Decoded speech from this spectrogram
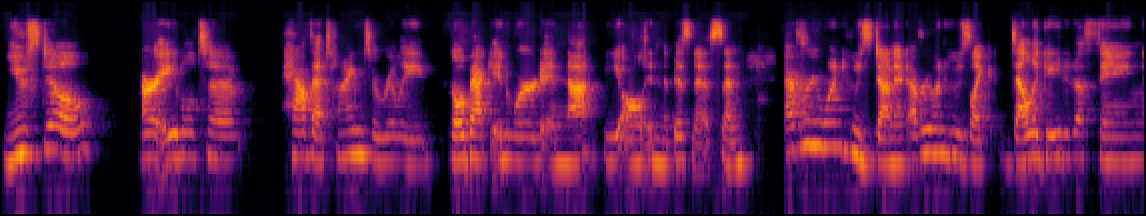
you still are able to have that time to really go back inward and not be all in the business. And everyone who's done it, everyone who's like delegated a thing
